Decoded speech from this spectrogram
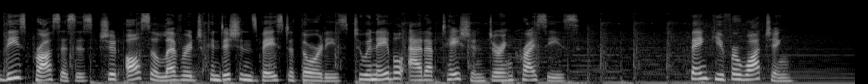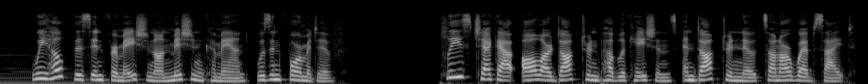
These processes should also leverage conditions-based authorities to enable adaptation during crises. Thank you for watching. We hope this information on Mission Command was informative. Please check out all our doctrine publications and doctrine notes on our website.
